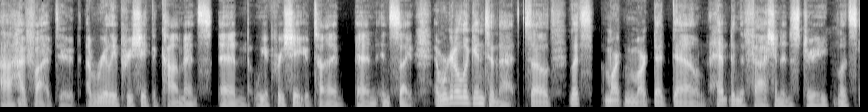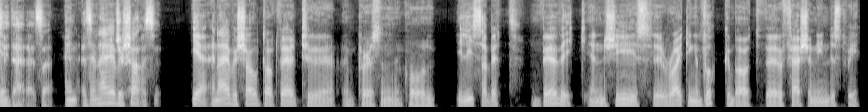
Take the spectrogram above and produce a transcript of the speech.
Uh, high five, dude. I really appreciate the comments and we appreciate your time and insight. And we're going to look into that. So let's, Martin, mark that down. Hemp in the fashion industry. Let's do that as a. And, as an I have a shout. Yeah. And I have a shout out there to a person called Elisabeth Bövik, and she is uh, writing a book about the fashion industry,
